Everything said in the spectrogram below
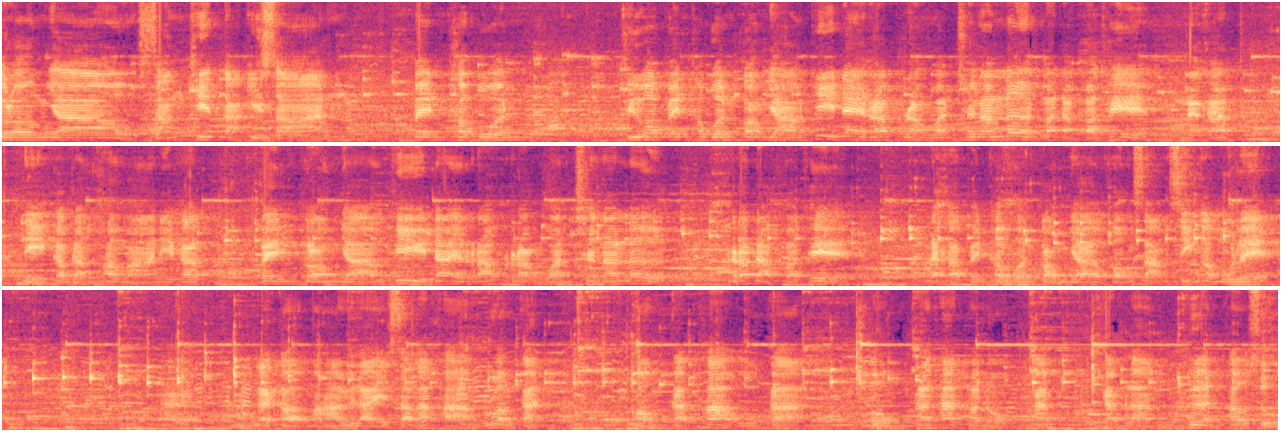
กลองยาวสังคีตะอีสาน เป็นขบวน ถือว่าเป็นขบวนกลองยาวที่ได้รับรางวัลชนะเลิศระดับประเทศนะครับ นี่กำลังเข้ามานี่ครับ เป็นกลองยาวที่ได้รับรางวัลชนะเลิศระดับประเทศนะครับ เป็นขบวนกลองยาวของสามสิงห์อมูเลต และก็มหาวิทยาลัยสารคามร่วมกันพร้อมกับข้าโอกาสองค์พระธาตุพนมครับกำลังเคลื่อนเข้าสู่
